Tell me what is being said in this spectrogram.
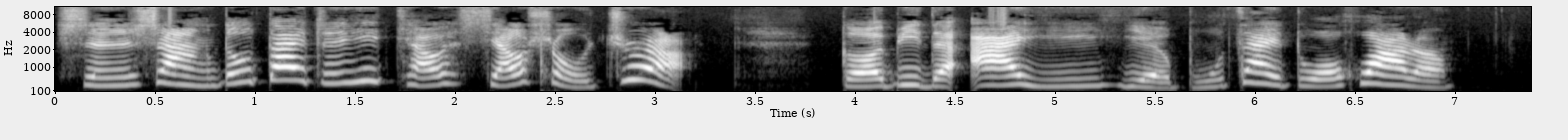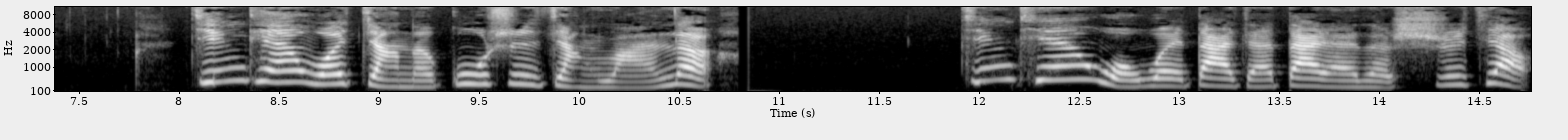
身上都带着一条小手绢儿。隔壁的阿姨也不再多话了。今天我讲的故事讲完了。今天我为大家带来的诗叫《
